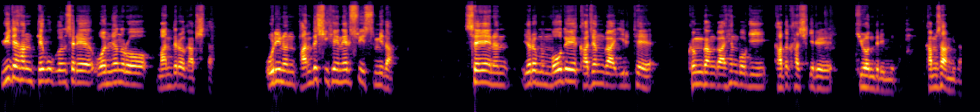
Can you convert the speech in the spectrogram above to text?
위대한 대구 건설의 원년으로 만들어 갑시다. 우리는 반드시 해낼 수 있습니다. 새해에는 여러분 모두의 가정과 일터에 건강과 행복이 가득하시기를 기원드립니다. 감사합니다.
